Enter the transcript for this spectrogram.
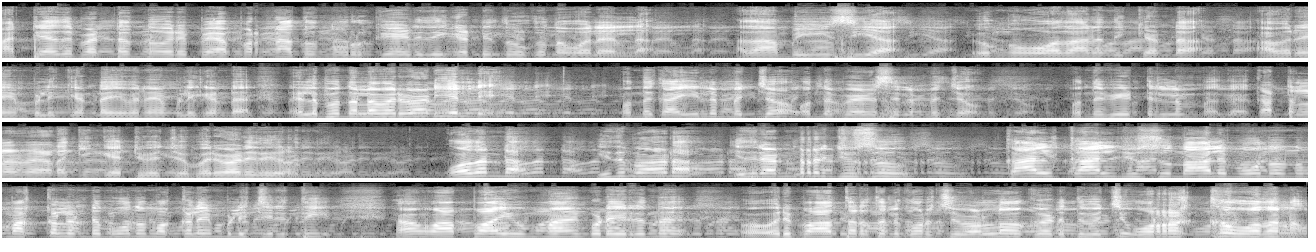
മറ്റേത് പെട്ടെന്ന് ഒരു പേപ്പറിനകത്ത് നുറുക്ക് എഴുതി കെട്ടി തൂക്കുന്ന പോലെയല്ല. അതാകുമ്പോ ഈസിയാ. ഒന്നും ഓതാനും നിൽക്കണ്ട അവനെയും വിളിക്കണ്ട ഇവനെയും വിളിക്കണ്ട. എളുപ്പമെന്നുള്ള പരിപാടിയല്ലേ? ഒന്ന് കയ്യിലും വെച്ചോ ഒന്ന് പേഴ്സിലും വെച്ചോ. ഒന്ന് വീട്ടിലും കട്ടളയുടെ അടക്കും കയറ്റി വെച്ചോ. പരിപാടി തീർന്നു. ഓതണ്ട. ഇത് പാടാ. ഇത് രണ്ടര ജ്യൂസു കാൽ കാൽ ജ്യൂസ് നാല് മൂന്നൊന്നും മക്കളുണ്ട്. മൂന്ന് മക്കളെയും വിളിച്ചിരുത്തി. വാപ്പായും ഉമ്മായും കൂടെ ഇരുന്ന് ഒരു പാത്രത്തിൽ കുറച്ച് വെള്ളമൊക്കെ എടുത്ത് വെച്ച് ഉറക്ക ഓതണം.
